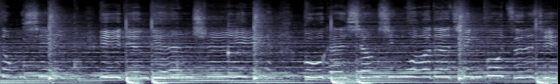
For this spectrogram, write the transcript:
动心，一点点迟疑，不敢相信我的情不自禁。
